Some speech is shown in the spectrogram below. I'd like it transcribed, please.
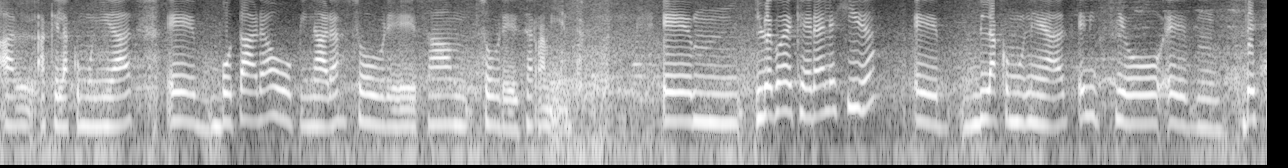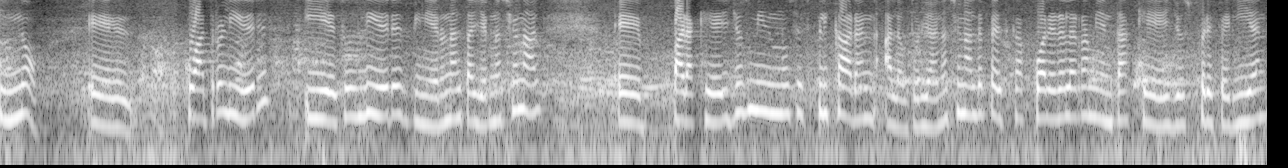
a, que la comunidad eh, votara o opinara sobre esa, sobre esa herramienta. Em, luego de que era elegida, eh, la comunidad eligió, em, designó eh, cuatro líderes y esos líderes vinieron al taller nacional eh, para que ellos mismos explicaran a la Autoridad Nacional de Pesca cuál era la herramienta que ellos preferían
